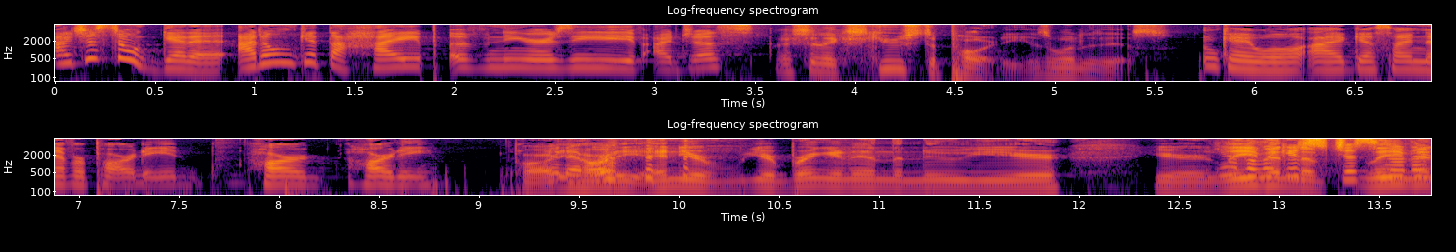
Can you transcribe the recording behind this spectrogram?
I just don't get it. I don't get the hype of New Year's Eve. I just It's an excuse to party, is what it is. okay. Well, I guess I never partied hard, hardy. Party, Whatever. hardy, and you're you're bringing in the new year. You're but, like, leaving it's the just leaving another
